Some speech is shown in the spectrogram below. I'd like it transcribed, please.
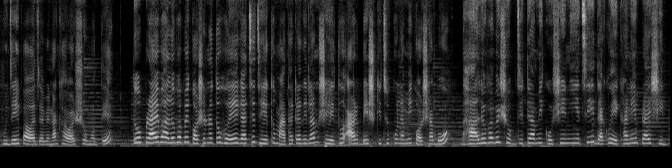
খুঁজেই পাওয়া যাবে না খাওয়ার সময়তে। তো প্রায় ভালোভাবে কষানো তো হয়ে গেছে, যেহেতু মাথাটা দিলাম, সেহেতু আর বেশ কিছুক্ষণ আমি কষাবো। ভালোভাবে সবজিটা আমি কষিয়ে নিয়েছি। দেখো, এখানেই প্রায় সিদ্ধ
